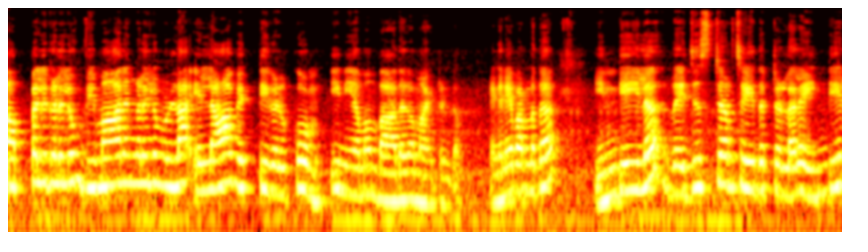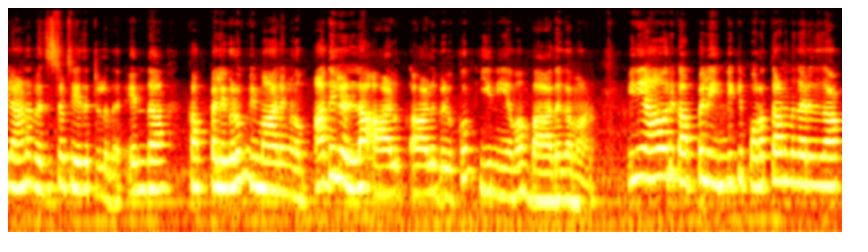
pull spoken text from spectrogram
കപ്പലുകളിലും വിമാനങ്ങളിലുമുള്ള എല്ലാ വ്യക്തികൾക്കും ഈ നിയമം ബാധകമായിട്ടുണ്ട്. എങ്ങനെയാ പറഞ്ഞത്? ഇന്ത്യയിൽ രജിസ്റ്റർ ചെയ്തിട്ടുള്ള അല്ലെ ഇന്ത്യയിലാണ് രജിസ്റ്റർ ചെയ്തിട്ടുള്ളത്. എന്താ? കപ്പലുകളും വിമാനങ്ങളും. അതിലുള്ള ആൾ ആളുകൾക്കും ഈ നിയമം ബാധകമാണ്. ഇനി ആ ഒരു കപ്പൽ ഇന്ത്യയ്ക്ക് പുറത്താണെന്ന് കരുതുക.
